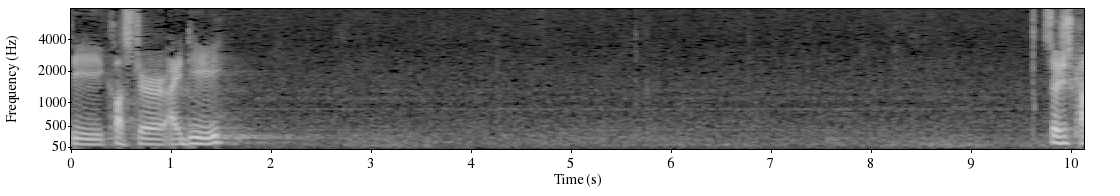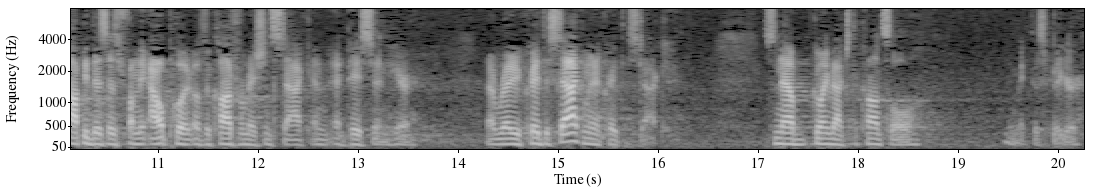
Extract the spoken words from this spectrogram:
the cluster ID. So just copy this as from the output of the CloudFormation stack and, and paste it in here. I'm ready to create the stack. I'm going to create the stack. So now going back to the console, let me make this bigger.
